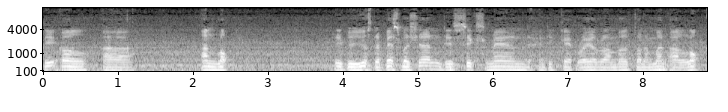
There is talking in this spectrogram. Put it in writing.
See all uh, unlocked. If you use the best version, this six-man handicap Royal Rumble tournament are locked,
